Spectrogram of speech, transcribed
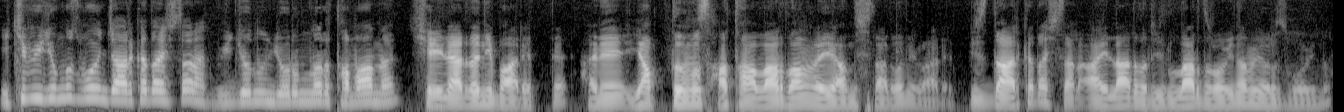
iki videomuz boyunca arkadaşlar videonun yorumları tamamen şeylerden ibaretti. Hani yaptığımız hatalardan ve yanlışlardan ibaret. Biz de arkadaşlar aylardır yıllardır oynamıyoruz bu oyunu.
